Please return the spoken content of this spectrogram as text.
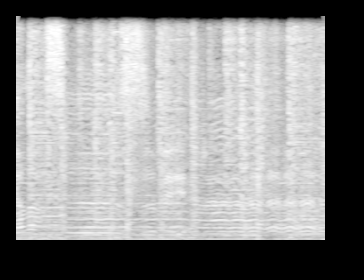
yalansız bir yere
